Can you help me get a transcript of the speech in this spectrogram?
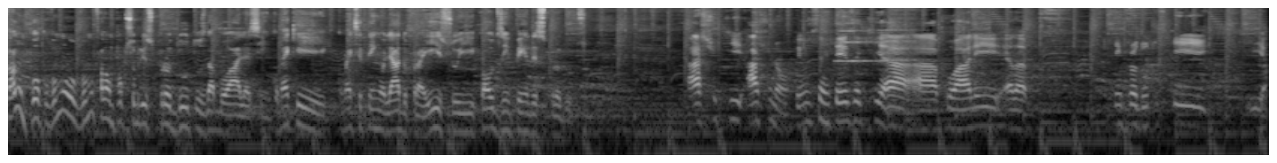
Fala um pouco, vamos, vamos falar um pouco sobre os produtos da Boalha, assim. Como é que, como é que você tem olhado para isso e qual o desempenho desses produtos? Acho que. Acho não. Tenho certeza que a, a Boali, ela tem produtos que, que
